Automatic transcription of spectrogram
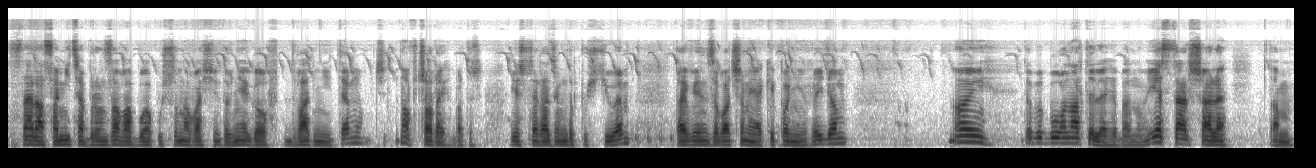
stara samica brązowa była puszczona właśnie do niego dwa dni temu, no wczoraj chyba też jeszcze raz ją dopuściłem, tak więc zobaczymy jakie po nim wyjdą. No i to by było na tyle chyba, no jest starszy, ale tam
